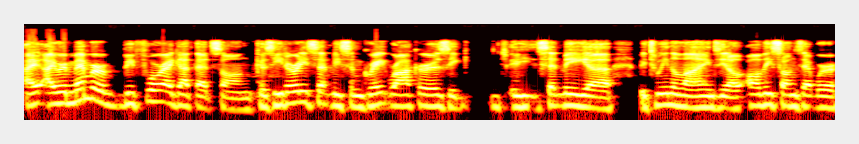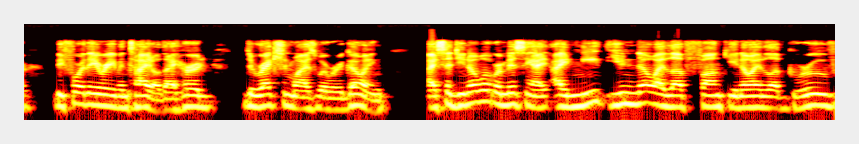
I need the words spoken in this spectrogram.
I, I remember before I got that song because he'd already sent me some great rockers. He he sent me uh, between the lines, you know, all these songs that were before they were even titled. I heard direction wise where we're going. I said, you know what we're missing? I, I need, you know, I love funk, you know, I love groove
